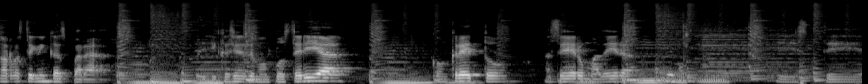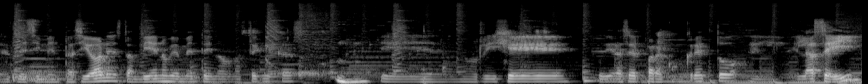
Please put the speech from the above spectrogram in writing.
normas técnicas para edificaciones de mampostería, concreto, acero, madera. Este, de cimentaciones también, obviamente hay normas técnicas. Eh, nos rige, pudiera ser para concreto, el, el ACI,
